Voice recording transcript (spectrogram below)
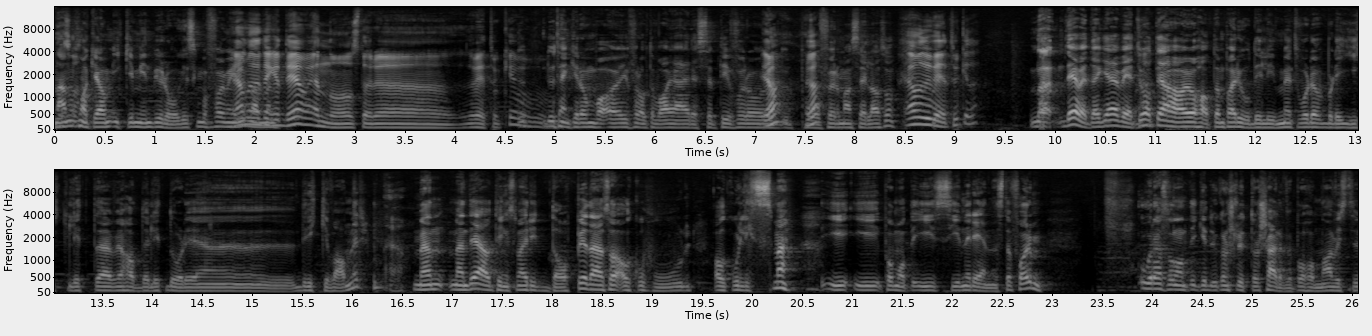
Nei, nå snakker jeg om ikke min biologiske familie. Ja, men jeg tenker det er jo enda større Du vet jo ikke Du tenker om hva, i forhold til hva jeg er reseptiv for å Ja, ja. påføre meg selv? Altså. Ja, men du vet jo ikke det. Nei, det vet jeg ikke. Jeg vet jo at jeg har jo hatt en periode i livet mitt hvor det ble, gikk litt eh, Vi hadde litt dårlige drikkevaner. drikkevaner. Men, men det er jo ting som er rydda opp i. Det er altså alkohol, alkoholisme i, i, på en måte i sin reneste form. Hvor det er sånn at ikke du kan slutte å skjelve på hånda hvis du,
